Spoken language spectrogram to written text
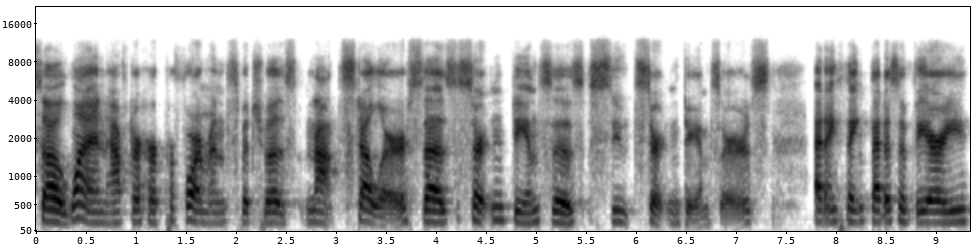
So Len, after her performance, which was not stellar, says certain dances suit certain dancers. And I think that is a very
